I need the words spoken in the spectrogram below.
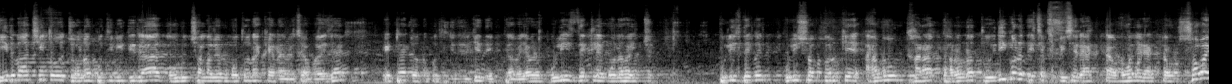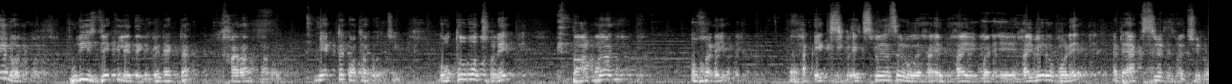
নির্বাচিত জনপ্রতিনিধিরা গরু ছাগলের মতো না কেনা বেচা হয়ে যায়, এটা জনপ্রতিনিধিকে দেখতে হবে। যেমন পুলিশ দেখলে মনে হয়, পুলিশ দেখবেন, পুলিশ সম্পর্কে এমন খারাপ ধারণা তৈরি করে দিয়েছে পুলিশের একটা, মহলের একটা সবাই নয়। পুলিশ দেখলে দেখবেন একটা খারাপ ধারণা। আমি একটা কথা বলছি, গত বছরে বাগনান ওখানে এক্স- এক্সপ্রেসের মানে হাইওয়ের ওপরে একটা অ্যাক্সিডেন্ট হয়েছিল।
